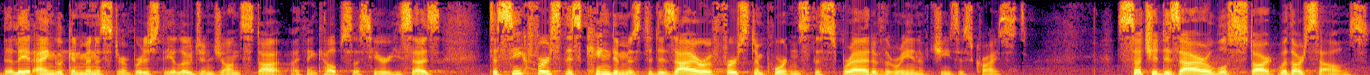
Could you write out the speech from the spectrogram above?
the late Anglican minister and British theologian John Stott, I think, helps us here. He says, To seek first this kingdom is to desire of first importance the spread of the reign of Jesus Christ. Such a desire will start with ourselves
